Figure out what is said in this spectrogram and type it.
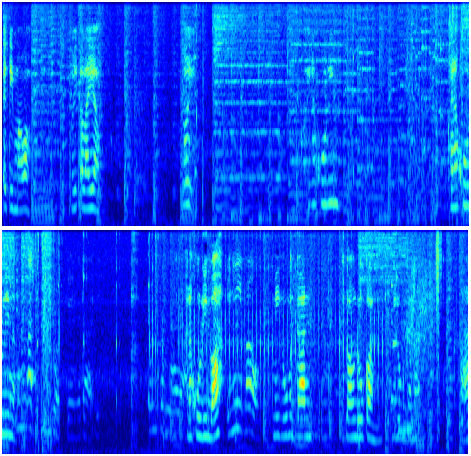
ไอติมมาว่ะเฮ้ยอะไรอะ เฮ้ยใครนะครูลินใครนะครูลินอะมันอาจจะเป็นบทเกมก็ได้มันเป็นอะไรใครอะนะครูลินวะไอ้นี่เปล่าไม่รู้เหมือนกัน ลองดูก่อนไม่รู้เหมือนกันนะมา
